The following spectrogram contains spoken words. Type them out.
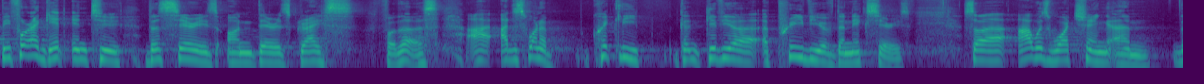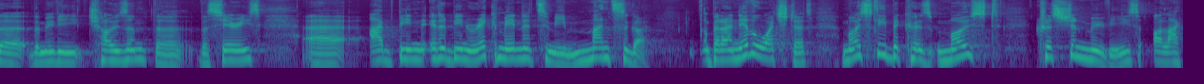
Before I get into this series on There is Grace for This, I, I just want to quickly give you a, a, preview of the next series. So uh, I was watching um, the, the movie Chosen, the, the series. Uh, I'd been, it had been recommended to me months ago, but I never watched it, mostly because most Christian movies are like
